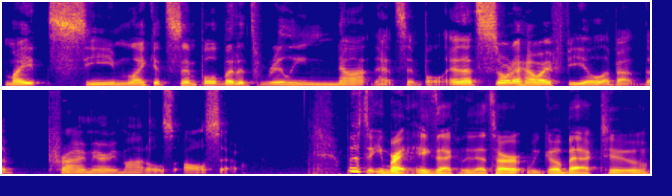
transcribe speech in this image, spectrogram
might seem like it's simple, but it's really not that simple, and that's sort of how I feel about the primary models also. But right, exactly. That's our. We go back to,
